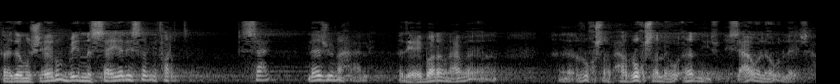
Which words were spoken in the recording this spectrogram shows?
فهذا مشعر بأن السعي ليس بفرض. السعي لا جناح عليه. هذه عبارة عن الرخصة الرخصة له أن يسعى وله لا يسعى.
